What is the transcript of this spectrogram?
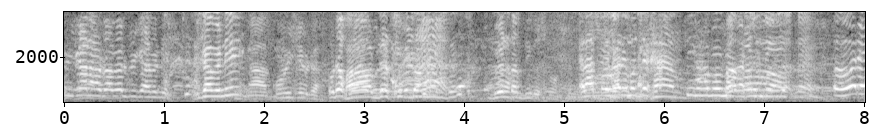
বিঘা না ওটা বেল বিঘা নি। যাবে নি? না কইছে ওটা? ওটা বেলটা শোন। এলা তরকারির মধ্যে খাম। কি খাব মা? শুনি। ওরে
